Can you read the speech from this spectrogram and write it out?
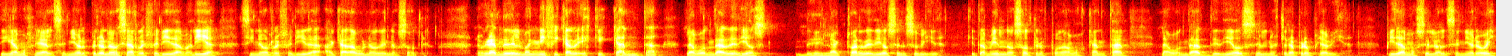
digámosle al Señor, pero no ya referida a María, sino referida a cada uno de nosotros. Lo grande del Magnífica es que canta la bondad de Dios, del actuar de Dios en su vida. Que también nosotros podamos cantar la bondad de Dios en nuestra propia vida. Pidámoselo al Señor hoy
